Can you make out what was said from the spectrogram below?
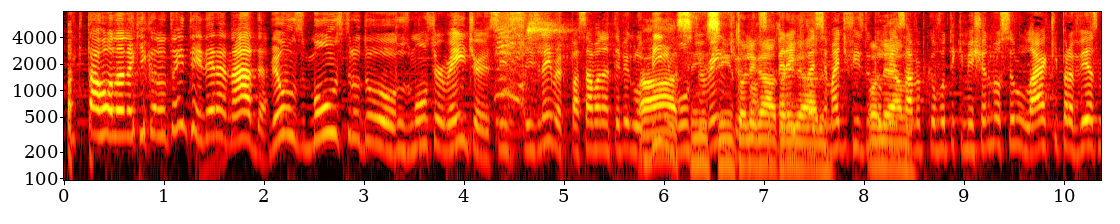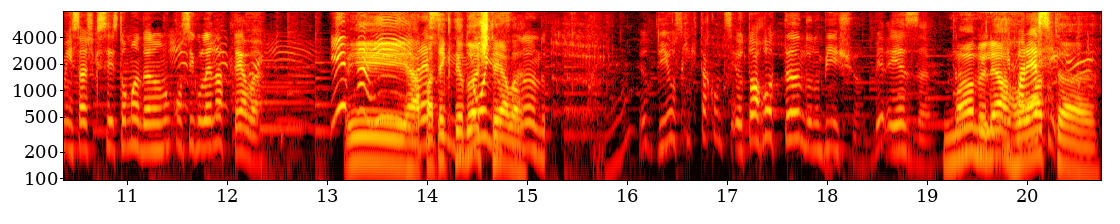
O que, que tá rolando aqui que eu não tô entendendo é nada? Vê uns monstros do, dos Monster Rangers. Vocês- lembram que passava na TV Globinho, Ah, Monster sim, Ranger? sim, tô ligado, Nossa, peraí tô que vai ligado. ser mais difícil do Eu que eu lembro. pensava, porque eu vou ter que mexer no meu celular aqui pra ver as mensagens que vocês estão mandando. Eu não consigo ler na tela. Ih, rapaz, tem que ter duas telas. falando. Meu Deus, o que que tá acontecendo? Eu tô arrotando no bicho. Beleza. Mano, ele parece- arrota.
